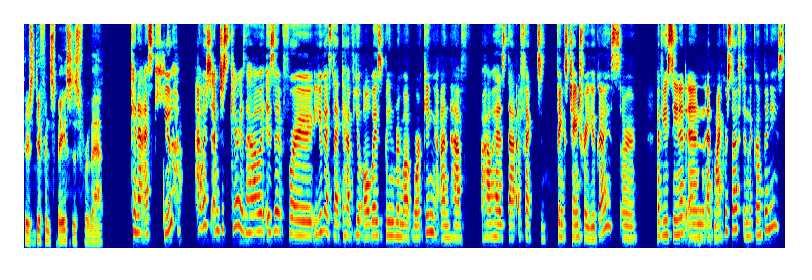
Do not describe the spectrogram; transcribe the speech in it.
there's different spaces for that. Can I ask you? I was I'm just curious how is it for you guys like have you always been remote working and have how has that affected things change for you guys or have you seen it in at Microsoft in the companies?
